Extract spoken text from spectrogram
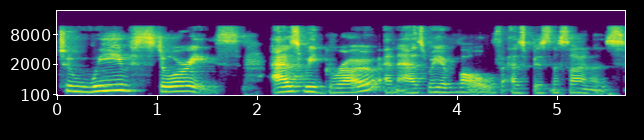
to weave stories as we grow and as we evolve as business owners.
